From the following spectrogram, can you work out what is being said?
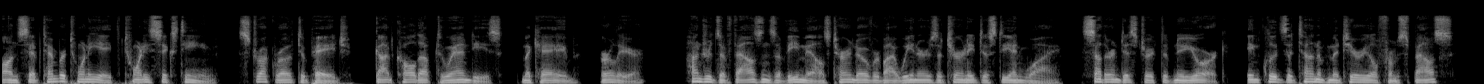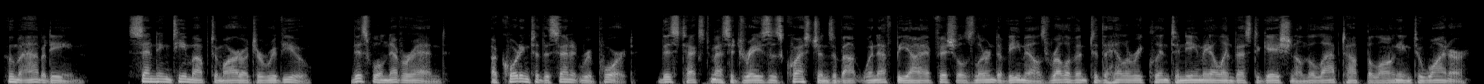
On September 28, 2016, Strzok wrote to Page, got called up to Andy's, McCabe, earlier. Hundreds of thousands of emails turned over by Weiner's attorney to SDNY, Southern District of New York, includes a ton of material from spouse, Huma Abedin. Sending team up tomorrow to review. This will never end. According to the Senate report, this text message raises questions about when FBI officials learned of emails relevant to the Hillary Clinton email investigation on the laptop belonging to Weiner,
